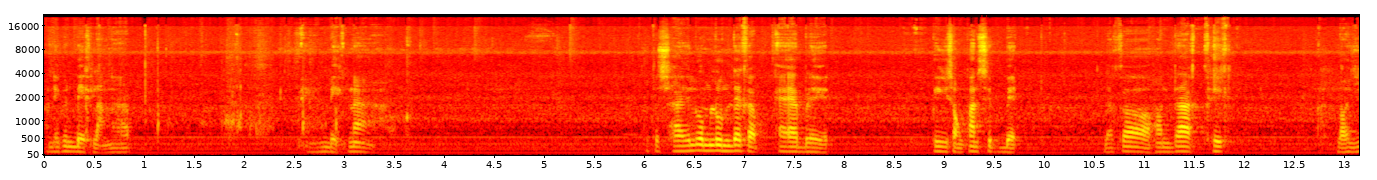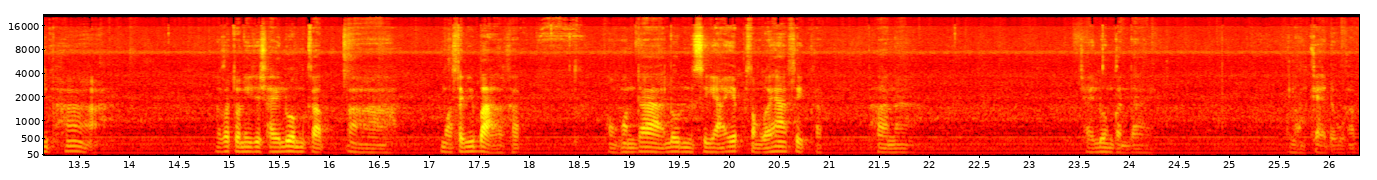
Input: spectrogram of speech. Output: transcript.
อันนี้เป็นเบรกหลังนะครับ เบรกหน้า ก็จะใช้ร่วมรุ่นได้กับ Air Blade ปี 2011 แล้วก็ Honda Click 125 แล้วก็ตัวนี้จะใช้ร่วมกับมอเตอร์วิบากครับ ของ Honda รุ่น CRF 250 ครับพาหน้าใช้ร่วมกันได้ ลองแกะดูครับ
